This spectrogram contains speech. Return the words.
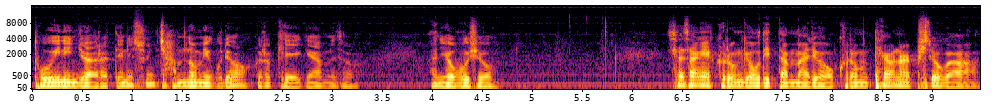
도인인 줄 알았더니 순 잡놈이구려. 그렇게 얘기하면서. 아니 여보시오. 세상에 그런 게 어디 있단 말이오. 그러면 태어날 필요가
